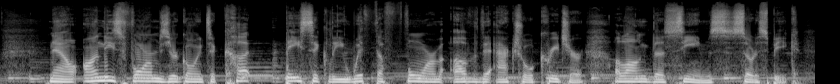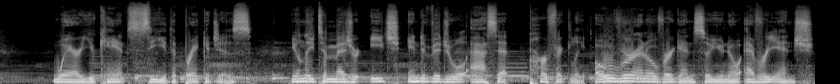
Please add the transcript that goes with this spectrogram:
Now, on these forms, you're going to cut basically with the form of the actual creature along the seams, so to speak, where you can't see the breakages. You'll need to measure each individual asset perfectly over and over again so you know every inch.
